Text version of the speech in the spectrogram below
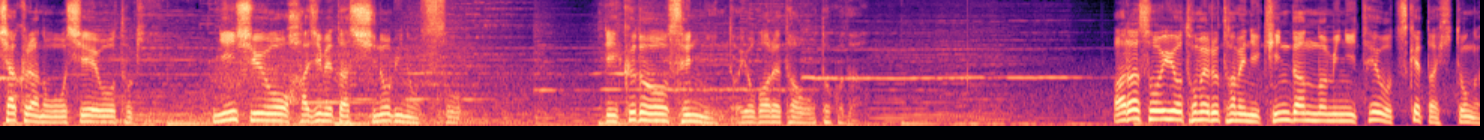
チャクラの教えを解き忍衆を始めた忍びの僧陸道仙人と呼ばれた男だ。争いを止めるために禁断の身に手をつけた人が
